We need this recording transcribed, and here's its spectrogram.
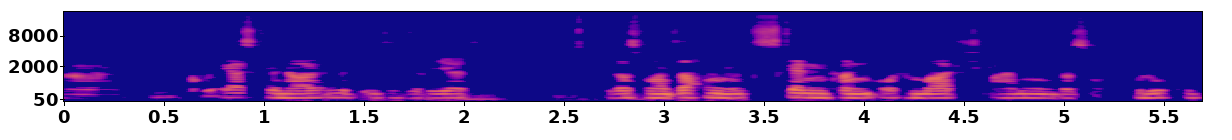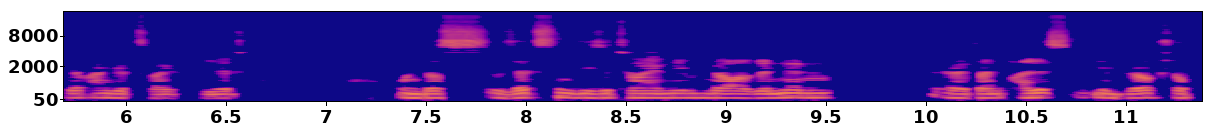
äh, QR-Scanner mit integriert, sodass man Sachen scannen kann automatisch an und das Produkt wieder angezeigt wird. Und das setzen diese Teilnehmerinnen äh, dann alles in ihrem Workshop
